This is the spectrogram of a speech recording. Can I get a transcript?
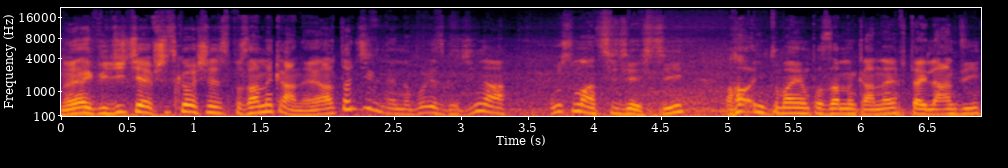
No jak widzicie, wszystko już jest pozamykane, ale to dziwne, no bo jest godzina 8.30, a oni tu mają pozamykane w Tajlandii.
